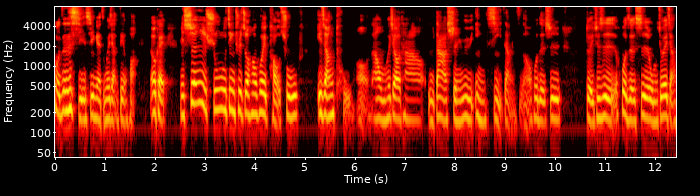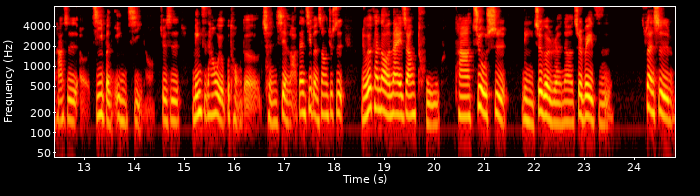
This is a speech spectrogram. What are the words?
我真是血腥哎，怎么会讲电话？OK，你生日输入进去之后，会跑出一张图哦，然后我们会叫它五大神域印记这样子啊，或者是对，就是或者是我们就会讲它是呃基本印记啊，就是名字它会有不同的呈现啦，但基本上就是你会看到的那一张图。它就是你这个人呢，这辈子算是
